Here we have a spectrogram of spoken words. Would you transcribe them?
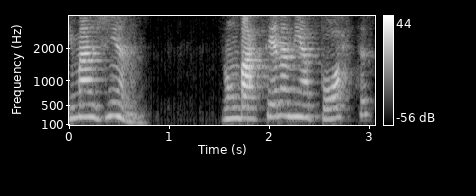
Imagina, vão bater na minha porta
